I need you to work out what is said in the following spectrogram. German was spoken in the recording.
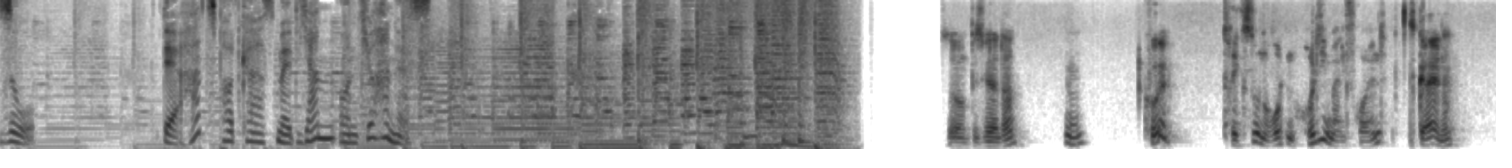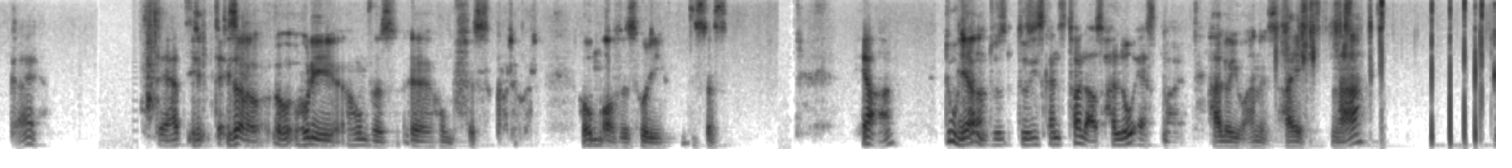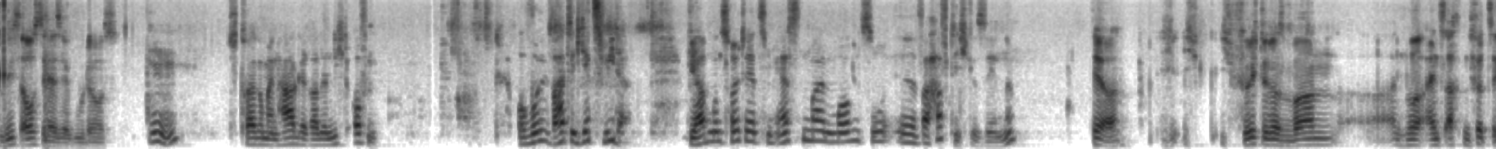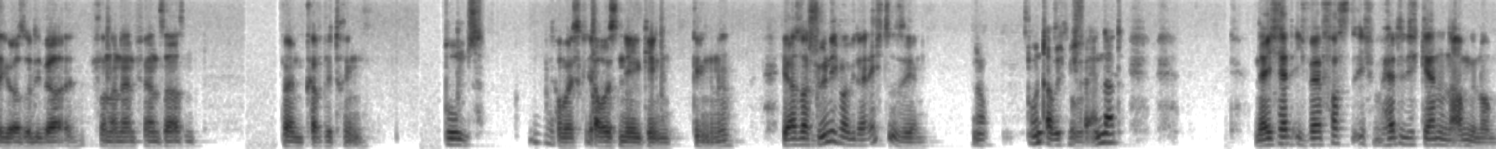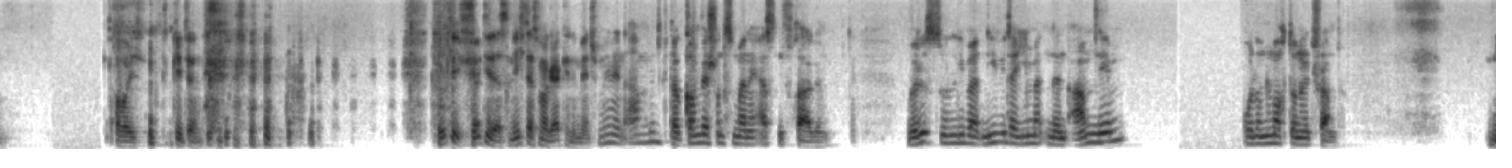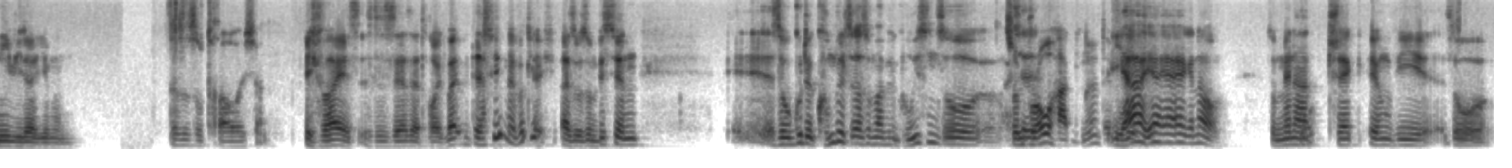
so. Der Hatz-Podcast mit Jan und Johannes. So, bist du wieder da? Mhm. Cool. Trägst du einen roten Hoodie, mein Freund? Ist geil, ne? Geil. Der hat Ist der, ist auch Hoodie, Homeoffice, äh, Homeoffice, Gott, oh Gott. Homeoffice Hoodie ist das. Ja. Du, Ja. Jan, du, du siehst ganz toll aus. Hallo erstmal. Hallo Johannes, hi. Na? Du siehst auch sehr, sehr gut aus. Mhm. Ich trage mein Haar gerade nicht offen. Obwohl, warte, jetzt wieder. Wir haben uns heute jetzt zum ersten Mal morgens so äh, wahrhaftig gesehen, ne? Ja, ich, ich, ich fürchte, das waren nur 1,48 oder so, die wir voneinander entfernt saßen beim Kaffee trinken. Booms. Aber es, aber es nee, ging, ging, ne? Ja, es war schön, dich mal wieder in echt zu sehen. Und, habe ich mich So. verändert? Ne, ich hätte, ich wäre fast, ich hätte dich gerne in den Arm genommen. Aber ich, geht ja nicht. Wirklich, fällt dir das nicht, dass man gar keine Menschen mehr in den Arm nimmt? Da kommen wir schon zu meiner ersten Frage. Würdest du lieber nie wieder jemanden in den Arm nehmen oder nur noch Donald Trump? Nie wieder jemanden. Das ist so traurig, Jan. Ich weiß, es ist sehr, sehr traurig. Weil das fehlt mir wirklich. Also so ein bisschen äh, so gute Kumpels also mal begrüßen, so. So ein Bro-Hug, ne? Der ja, ja, ja, genau. So Männercheck irgendwie so.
